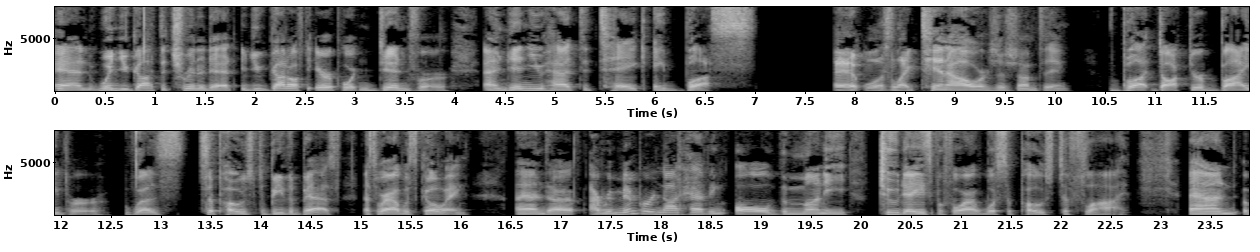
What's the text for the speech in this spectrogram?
And when you got to Trinidad, you got off the airport in Denver, and then you had to take a bus. It was like 10 hours or something. But Dr. Biber was supposed to be the best. That's where I was going. And uh, I remember not having all the money two days before I was supposed to fly. And uh,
